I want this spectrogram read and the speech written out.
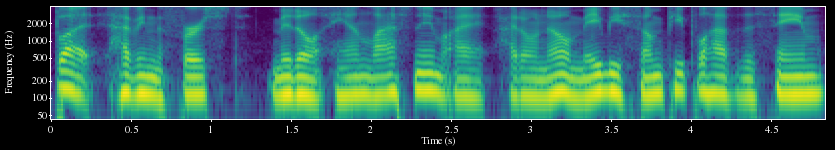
But having the first, middle, and last name, I, I don't know. Maybe some people have the same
